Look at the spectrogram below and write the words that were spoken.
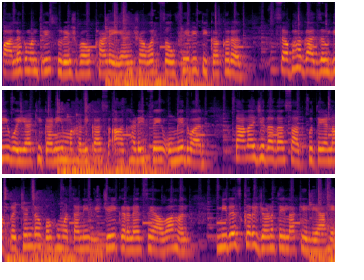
पालकमंत्री सुरेशभाऊ खाडे यांच्यावर चौफेरी टीका करत सभा गाजवली व या ठिकाणी महाविकास आघाडीचे उमेदवार तानाजीदादा सातपुते यांना प्रचंड बहुमताने विजयी करण्याचे आवाहन मिरजकर जनतेला केले आहे.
